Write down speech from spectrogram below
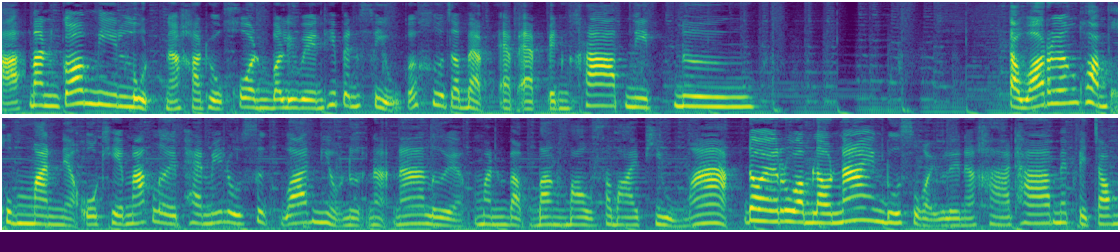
ะ มันก็มีหลุดนะคะ ทุกคนบริเวณที่เป็นสิวก็คือจะแบบแอบแอบเป็นคราบนิดนึง แต่ว่าเรื่องความคุมมันเนี่ยโอเคมากเลย แพรไม่รู้สึกว่าเหนียวเหนอะหนะหน้าเลยอะ่ะมันแบบบางเบาสบายผิวมาก โดยรวมเราหน้ายังดูสวยอยู่เลยนะคะ ถ้าไม่ไปจ้อง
